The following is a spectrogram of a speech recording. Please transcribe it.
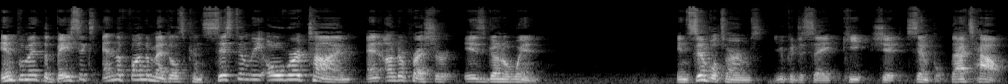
implement the basics and the fundamentals consistently over time and under pressure is going to win. In simple terms, you could just say keep shit simple. That's how.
